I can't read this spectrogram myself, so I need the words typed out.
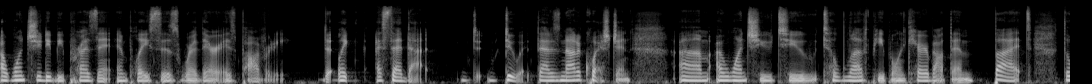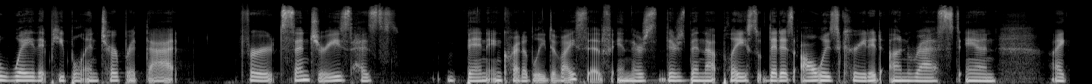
I want you to be present in places where there is poverty like I said that D- do it. That is not a question. Um, I want you to to love people and care about them. But the way that people interpret that for centuries has been incredibly divisive, and there's there's been that place that has always created unrest and like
